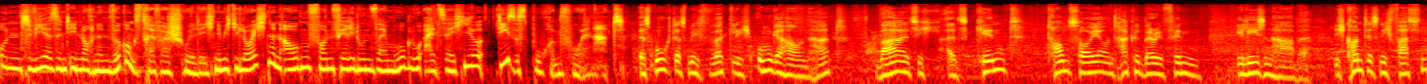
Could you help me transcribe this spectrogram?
Und wir sind Ihnen noch einen Wirkungstreffer schuldig, nämlich die leuchtenden Augen von Feridun Saimoglu, als er hier dieses Buch empfohlen hat. Das Buch, das mich wirklich umgehauen hat, war, als ich als Kind Tom Sawyer und Huckleberry Finn gelesen habe. Ich konnte es nicht fassen.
